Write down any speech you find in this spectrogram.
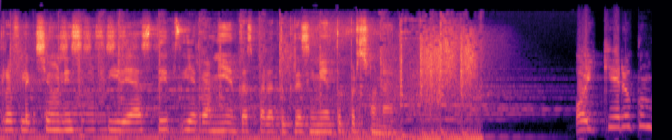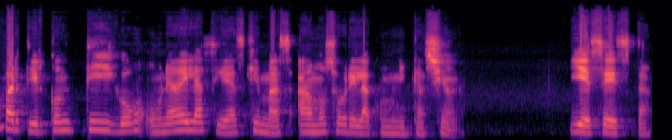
reflexiones, ideas, tips y herramientas para tu crecimiento personal. Hoy quiero compartir contigo una de las ideas que más amo sobre la comunicación. Y es esta.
